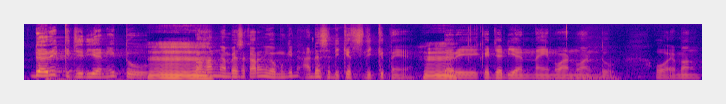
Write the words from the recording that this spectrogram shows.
dari kejadian itu. Mm-mm. Bahkan sampai sekarang juga mungkin ada sedikit-sedikitnya ya Mm-mm. dari kejadian 911 tuh. Oh, emang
